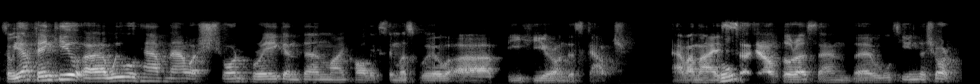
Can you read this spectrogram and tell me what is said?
So yeah, thank you. Uh, we will have now a short break and then my colleague Simas will uh, be here on this couch. Have a nice cool. uh, and uh, we'll see you in the short.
